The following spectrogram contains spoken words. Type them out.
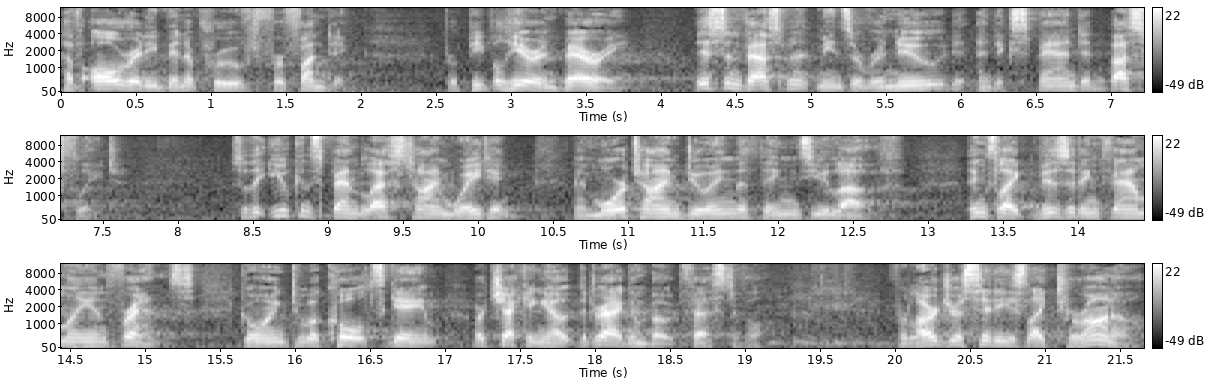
have already been approved for funding. For people here in Barrie, this investment means a renewed and expanded bus fleet so that you can spend less time waiting and more time doing the things you love. Things like visiting family and friends, going to a Colts game, or checking out the Dragon Boat Festival. For larger cities like Toronto,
